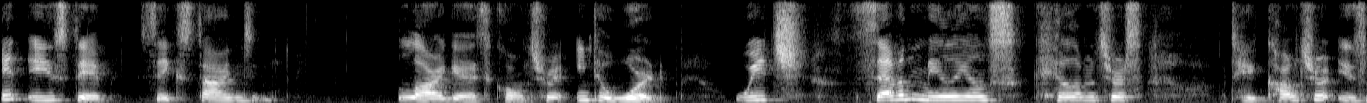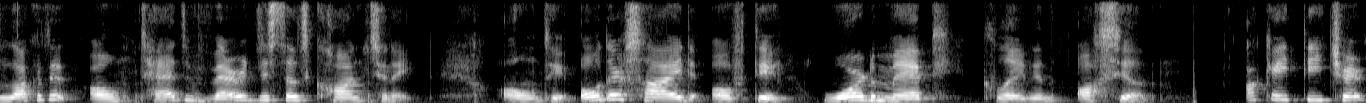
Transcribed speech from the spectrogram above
it is the sixth times largest country in the world, which 7 million kilometers. The country is located on that very distant continent, on the other side of the world map claimed ocean. Okay, teacher.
